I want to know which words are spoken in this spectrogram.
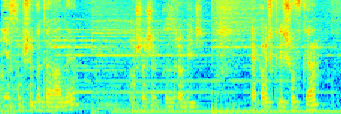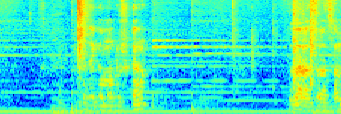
Nie jestem przygotowany. Muszę szybko zrobić jakąś kliszówkę do tego maluszka. Zaraz wracam.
